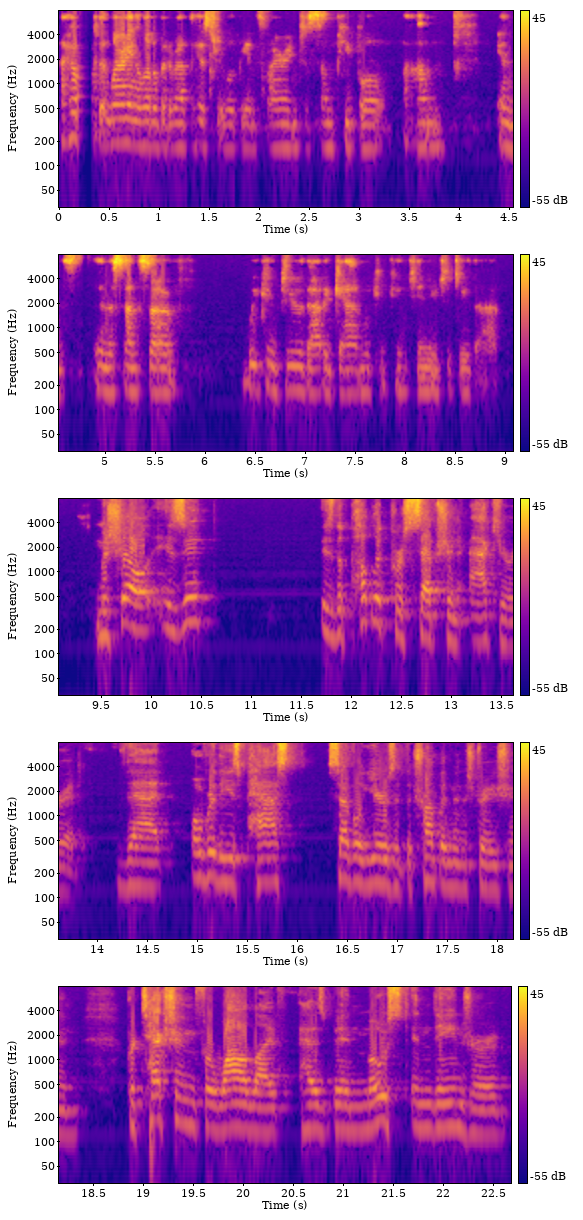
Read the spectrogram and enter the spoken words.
I hope that learning a little bit about the history will be inspiring to some people um, in in the sense of we can do that again. We can continue to do that. Michelle, is it is the public perception accurate that over these past several years at the Trump administration, protection for wildlife has been most endangered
